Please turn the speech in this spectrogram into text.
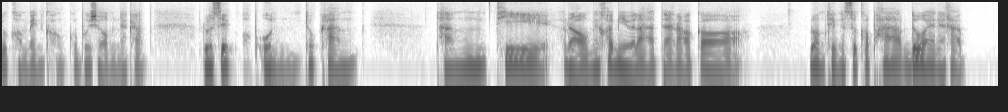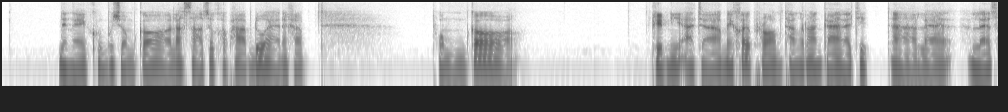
ทุกๆคอมเมนต์ของคุณผู้ชมนะครับ รู้สึกอบอุ่นทุกครั้ง ทั้งที่เราไม่ค่อยมีเวลาแต่เราก็รวมถึงสุขภาพด้วยนะครับ ยังไงคุณผู้ชมก็รักษาสุขภาพด้วยนะครับ ผมก็ ลิปนี้อาจจะไม่ค่อยพร้อมทั้งร่างกายและจิตและและส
